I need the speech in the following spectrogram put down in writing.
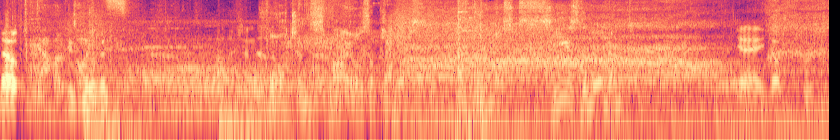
Nope, he's moving. Oh, there's another. Fortune smiles upon us. We must seize the moment. Yay, double fruit.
